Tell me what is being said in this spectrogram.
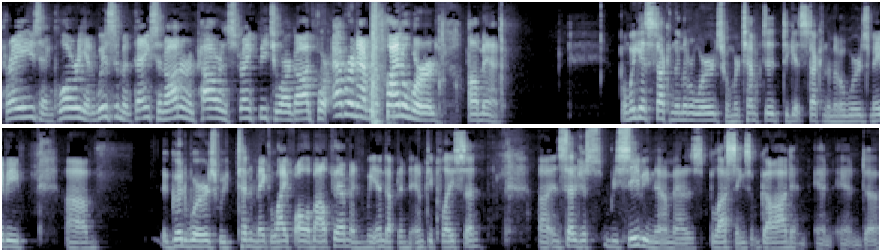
praise and glory and wisdom and thanks and honor and power and strength be to our God forever and ever. The final word. Amen. When we get stuck in the middle words, when we're tempted to get stuck in the middle words, maybe um, the good words, we tend to make life all about them and we end up in an empty place then. Uh, instead of just receiving them as blessings of God and and and uh,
